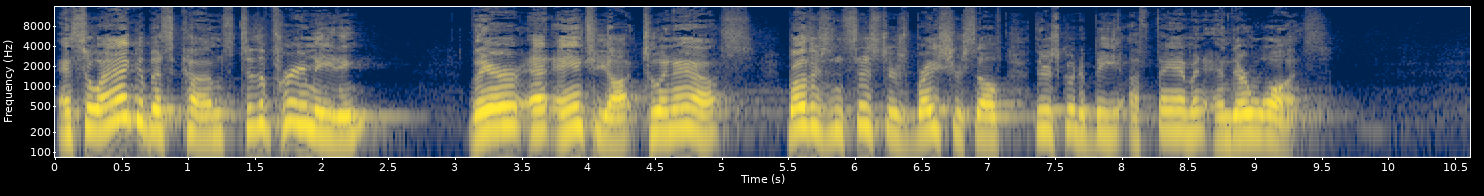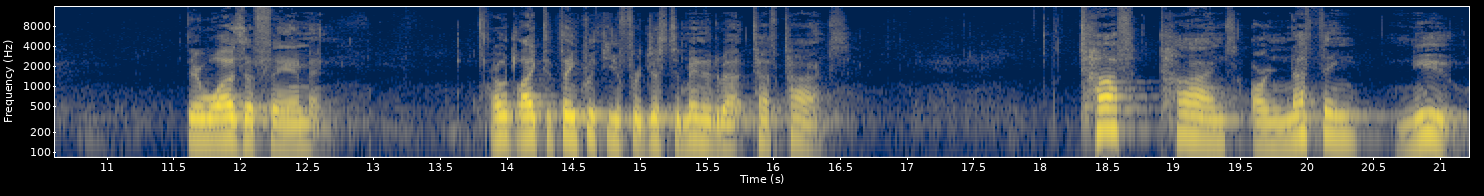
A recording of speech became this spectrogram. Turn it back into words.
And so Agabus comes to the prayer meeting there at Antioch to announce, brothers and sisters, brace yourself, there's going to be a famine, and there was. There was a famine. I would like to think with you for just a minute about tough times. Tough times are nothing new.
